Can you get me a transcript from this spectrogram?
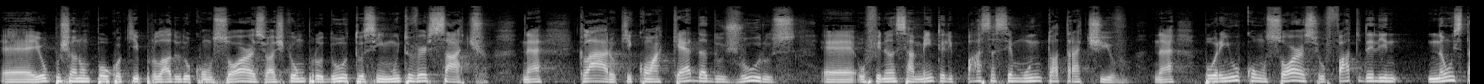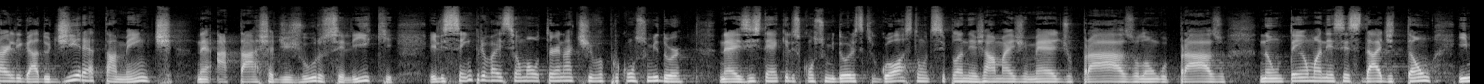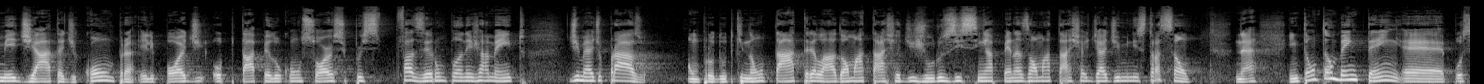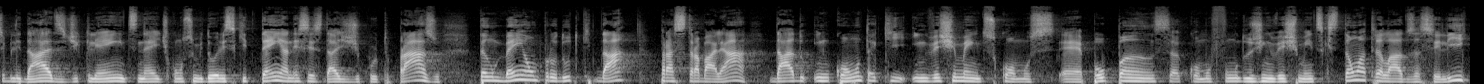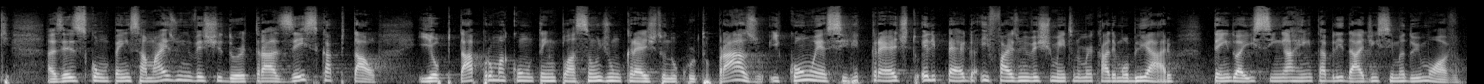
É, eu puxando um pouco aqui para o lado do consórcio, acho que é um produto assim muito versátil, né? Claro que com a queda dos juros, é, o financiamento ele passa a ser muito atrativo, né? Porém o consórcio, o fato dele não estar ligado diretamente né, à taxa de juros Selic, ele sempre vai ser uma alternativa para o consumidor. Né? Existem aqueles consumidores que gostam de se planejar mais de médio prazo, longo prazo, não tem uma necessidade tão imediata de compra, ele pode optar pelo consórcio por fazer um planejamento de médio prazo um produto que não está atrelado a uma taxa de juros e sim apenas a uma taxa de administração. Né? Então também tem é, possibilidades de clientes né, e de consumidores que têm a necessidade de curto prazo, também é um produto que dá para se trabalhar, dado em conta que investimentos como é, poupança, como fundos de investimentos que estão atrelados à Selic, às vezes compensa mais o investidor trazer esse capital e optar por uma contemplação de um crédito no curto prazo e com esse crédito ele pega e faz um investimento no mercado imobiliário, tendo aí sim a rentabilidade em cima do imóvel.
